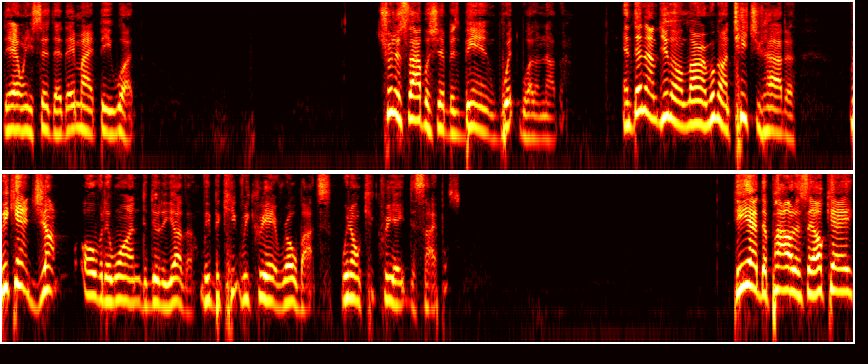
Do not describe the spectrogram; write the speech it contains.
there when he says that they might be what? True discipleship is being with one another. And then you're going to learn, we're going to teach you how to, we can't jump over the one to do the other. We, we create robots, we don't create disciples. He had the power to say, okay,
